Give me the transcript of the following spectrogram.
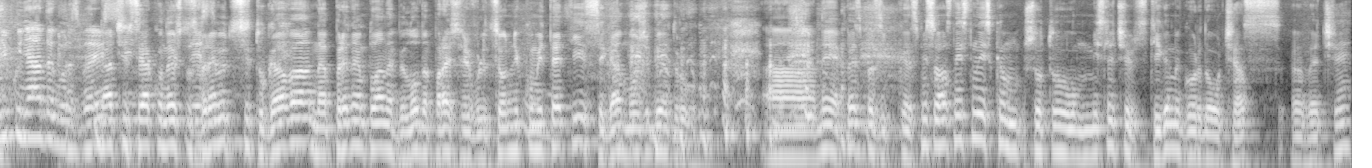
Никой няма да го разбере. Значи всяко нещо с без- времето си тогава на преден план е било да правиш революционни комитети, сега може би е друго. А, не, без базик. Смисъл, аз наистина искам, защото мисля, че стигаме горе-долу час вече.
